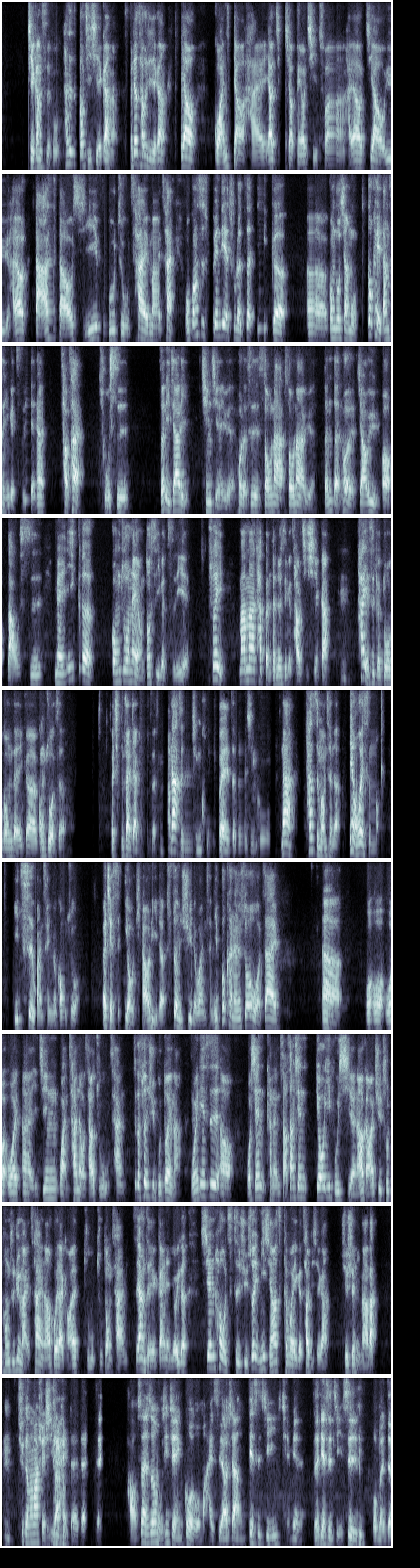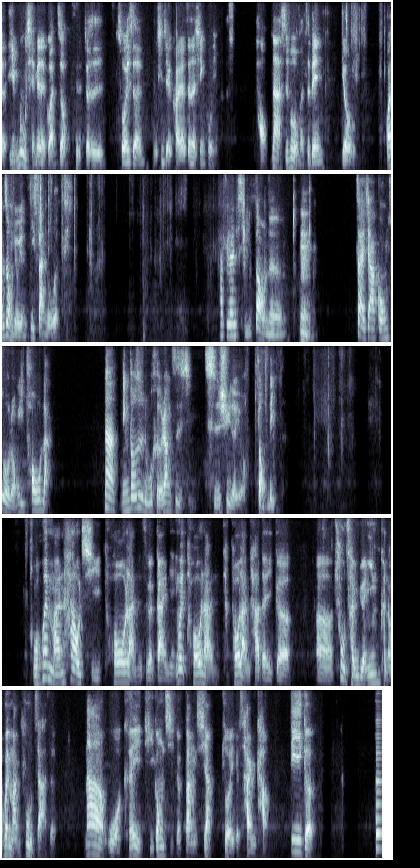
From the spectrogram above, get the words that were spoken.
斜杠师傅，她是超级斜杠啊！什么叫超级斜杠？要管小孩，要小朋友起床，还要教育，还要打扫、洗衣服、煮菜、买菜。我光是随便列出了这一个呃工作项目，都可以当成一个职业。你看，炒菜、厨师、整理家里。清洁员，或者是收纳收纳员等等，或者教育哦，老师，每一个工作内容都是一个职业，所以妈妈她本身就是一个超级斜杠，嗯，她也是一个多工的一个工作者，而且在家工作者，那真辛苦，对，真的很辛苦。那他是怎么完成的？因为为什么一次完成一个工作，而且是有条理的顺序的完成？你不可能说我在呃。我我我我呃，已经晚餐了，我才要煮午餐，这个顺序不对嘛？我一定是哦，我先可能早上先丢衣服洗了，然后赶快去出通出去买菜，然后回来赶快煮煮中餐，这样子一个概念，有一个先后次序。所以你想要成为一个超级斜杠，学学你妈吧，嗯，去跟妈妈学习吧。对对对对，好，虽然说母亲节已经过了，我们还是要向电视机前面，不是电视机，是 我们的荧幕前面的观众，是就是说一声母亲节快乐，真的辛苦你们。好，那师傅，我们这边有观众留言第三个问题，他这边提到呢，嗯，在家工作容易偷懒，那您都是如何让自己持续的有动力？我会蛮好奇偷懒的这个概念，因为偷懒偷懒它的一个呃促成原因可能会蛮复杂的。那我可以提供几个方向做一个参考。第一个，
